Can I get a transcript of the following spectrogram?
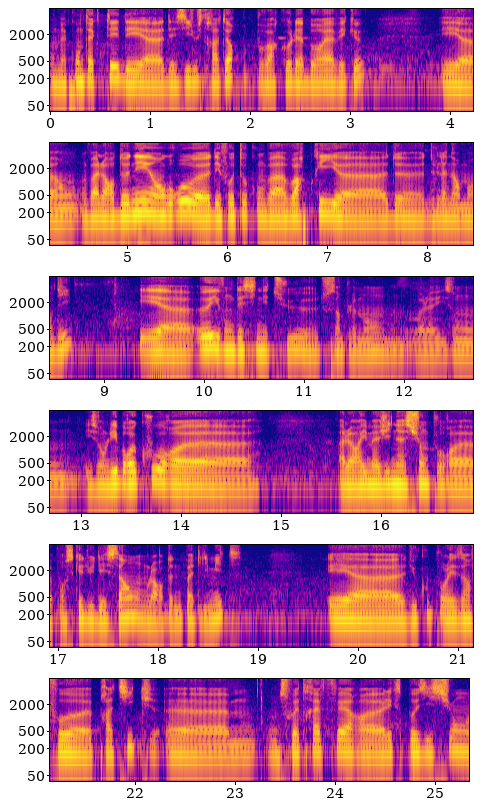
on, a contacté des, illustrateurs pour pouvoir collaborer avec eux. Et on, va leur donner en gros des photos qu'on va avoir pris euh, de, la Normandie. Et eux, ils vont dessiner dessus, tout simplement. Voilà, ils ont, libre cours à leur imagination pour, euh, pour ce qui est du dessin. On leur donne pas de limite. Et euh, du coup, pour les infos euh, pratiques, on souhaiterait faire l'exposition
